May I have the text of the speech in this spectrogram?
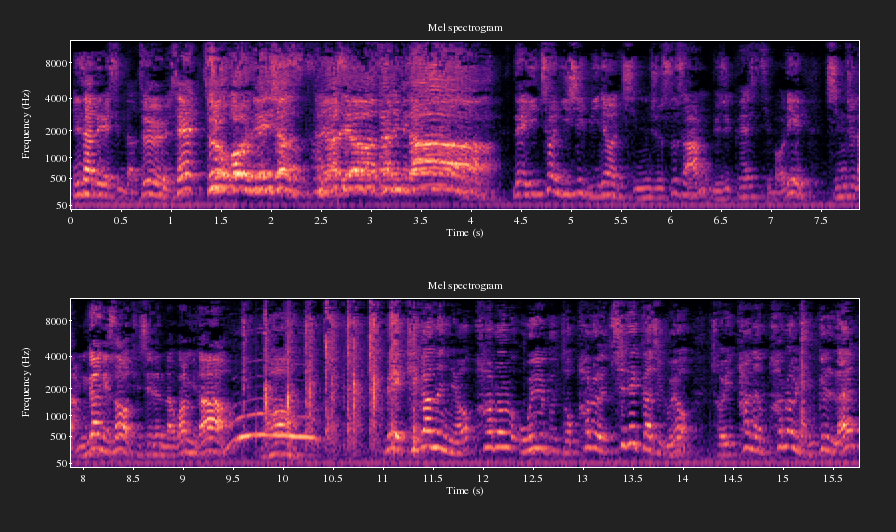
인사드리겠습니다. 둘, 셋. To All Nations 안녕하세요 탄입니다 네, 2022년 진주 수상 뮤직 페스티벌이 진주 남강에서 개최된다고 합니다. 와, 네, 기간은요, 8월 5일부터 8월 7일까지고요. 저희 탄은 8월 6일날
